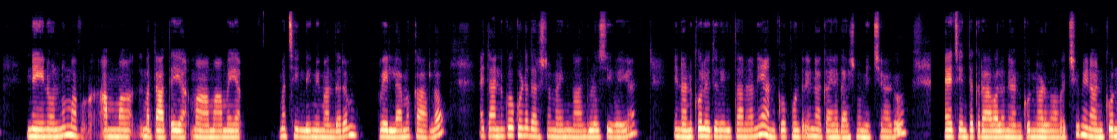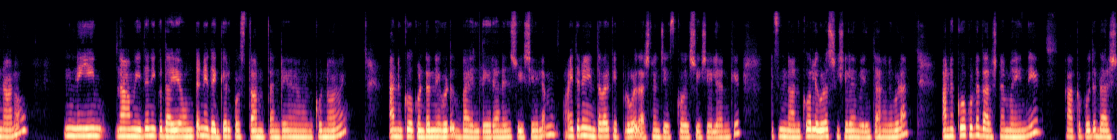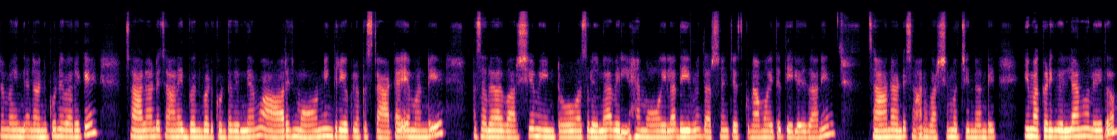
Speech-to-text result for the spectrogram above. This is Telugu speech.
నేను మా అమ్మ మా తాతయ్య మా మామయ్య మా చెల్లి మేమందరం వెళ్ళాము కార్లో. అయితే అనుకోకుండా దర్శనం అయింది నాకు కూడా శివయ్య. నేను అనుకోలేదు వెళ్తానని అనుకోకుండానే నాకు ఆయన దర్శనం ఇచ్చాడు. ఆయన చింతకు రావాలని అనుకున్నాడు కావచ్చు. నేను అనుకున్నాను నీ నా మీద నీకు దయ ఉంటే నీ దగ్గరికి వస్తాను తండ్రి అని అనుకున్నాను. అనుకోకుండానే కూడా బయలుదేరాను శ్రీశైలం. అయితే నేను ఇంతవరకు ఎప్పుడు కూడా దర్శనం చేసుకోవాలి శ్రీశైలానికి. అసలు నేను అనుకోలే కూడా శ్రీశైలం వెళ్తానని కూడా. అనుకోకుండా దర్శనం అయింది. కాకపోతే దర్శనం అయింది అని అనుకునే వరకే చాలా అంటే చాలా ఇబ్బంది పడుకుంటూ వెళ్ళాము. ఆ రోజు morning three o'clock start అయ్యామండి. అసలు వర్షం ఏంటో అసలు ఎలా వెళ్ళామో ఎలా దేవుని దర్శనం చేసుకున్నామో అయితే తెలియదు కానీ చాలా అంటే చాలా వర్షం వచ్చిందండి. మేము అక్కడికి వెళ్ళామో లేదో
